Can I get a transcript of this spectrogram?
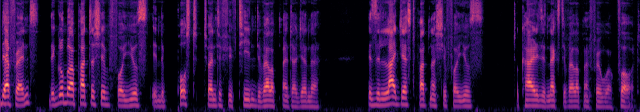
Dear friends, the Global Partnership for Youth in the Post-2015 Development Agenda is the largest partnership for youth to carry the next development framework forward.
